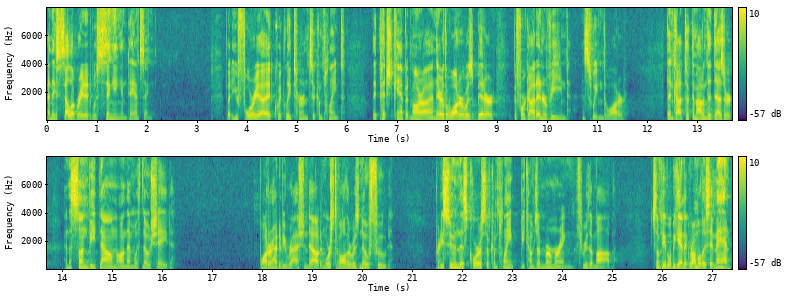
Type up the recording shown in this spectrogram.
And they celebrated with singing and dancing. But euphoria, it quickly turned to complaint. They pitched camp at Marah, and there the water was bitter before God intervened and sweetened the water. Then God took them out in the desert, and the sun beat down on them with no shade. Water had to be rationed out, and worst of all, there was no food. Pretty soon, this chorus of complaint becomes a murmuring through the mob. Some people began to grumble. They said, Man,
